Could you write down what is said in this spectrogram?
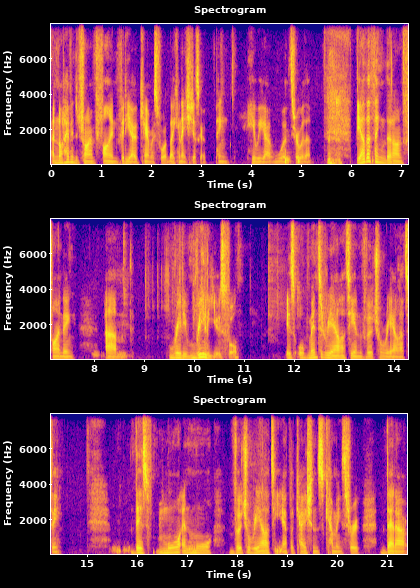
and not having to try and find video cameras for it. They can actually just go ping, here we go, work through with it. Mm-hmm. The other thing that I'm finding um, really, really useful is augmented reality and virtual reality. There's more and more virtual reality applications coming through that are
